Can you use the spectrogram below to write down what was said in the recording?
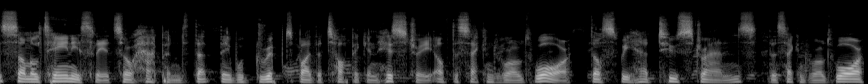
Simultaneously, it so happened that they were gripped by the topic in history of the Second World War. Thus, we had two strands the Second World War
